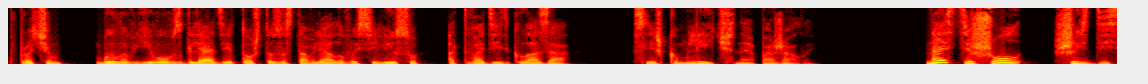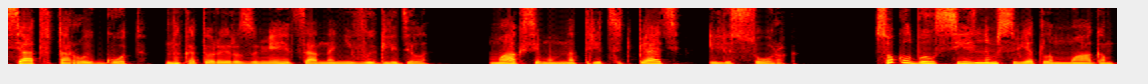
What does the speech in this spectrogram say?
Впрочем, было в его взгляде и то, что заставляло Василису отводить глаза. Слишком личное, пожалуй. Насте шел 62-й год, на который, разумеется, она не выглядела. Максимум на 35 или 40. Сокол был сильным светлым магом,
